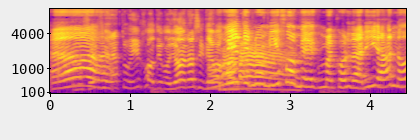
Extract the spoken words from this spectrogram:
No sé, Ah. será tu hijo, digo yo, ¿no? Si te ¿Cómo llamo voy a tener un hijo? Me, me acordaría, ¿no?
